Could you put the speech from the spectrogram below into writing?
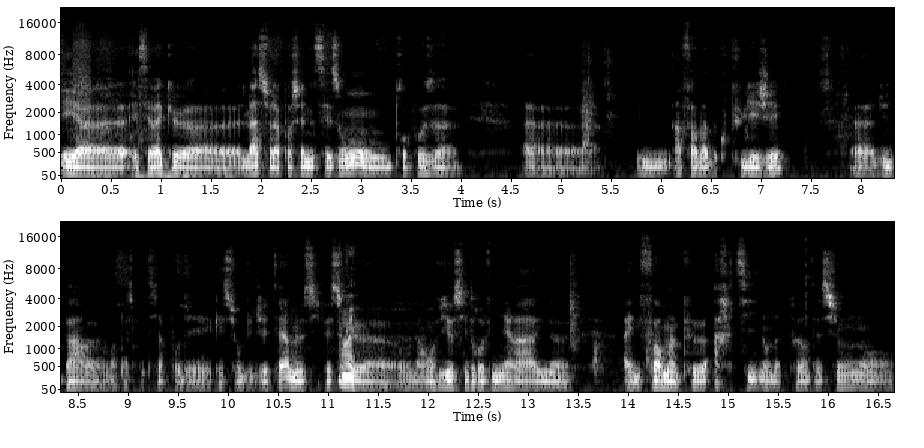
Et, et c'est vrai que là, sur la prochaine saison, on propose une- un format beaucoup plus léger. D'une part, on va pas se mentir pour des questions budgétaires, mais aussi parce Ouais. que on a envie aussi de revenir à une à une forme un peu arty dans notre présentation, en,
